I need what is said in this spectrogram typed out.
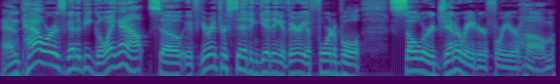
and power is going to be going out. So if you're interested in getting a very affordable solar generator for your home,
